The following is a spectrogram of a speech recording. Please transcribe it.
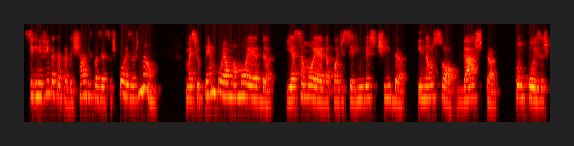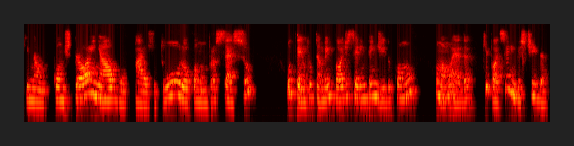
Significa que é para deixar de fazer essas coisas? Não. Mas se o tempo é uma moeda e essa moeda pode ser investida e não só gasta com coisas que não constroem algo para o futuro ou como um processo, o tempo também pode ser entendido como uma moeda que pode ser investida.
